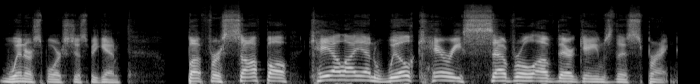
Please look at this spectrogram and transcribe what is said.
winter sports just begin. But for softball klin will carry several of their games this spring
